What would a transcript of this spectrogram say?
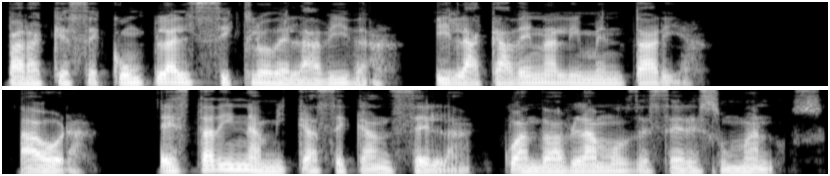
para que se cumpla el ciclo de la vida y la cadena alimentaria. Ahora, esta dinámica se cancela cuando hablamos de seres humanos,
